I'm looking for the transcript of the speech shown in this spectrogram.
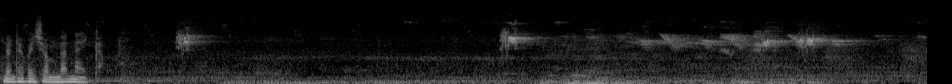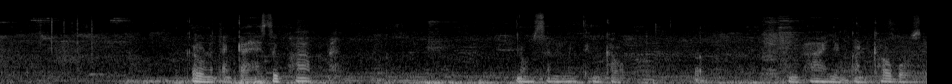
เดินไปชมด้านในครับ กรุณาแต่งกายให้สุภาพนมสั้นไม่ถึงเขามีผ้าอย่างก่อนเข้าโบสถ์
